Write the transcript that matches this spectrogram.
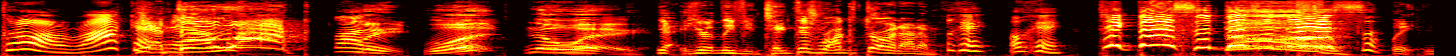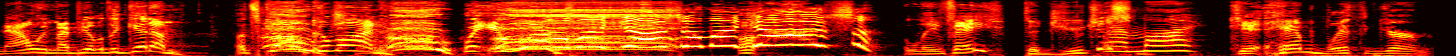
Throw a rock at him. Yeah, throw a rock. Look, Wait, what? No way. Yeah, here, Leafy, take this rock and throw it at him. Okay, okay. Take this and this Ah! and this! Wait, now we might be able to get him. Let's go. Ouch! Come on. Oh! Wait, it Oh! worked. Oh my gosh, oh my gosh! Leafy, did you just Am I? get him with your?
